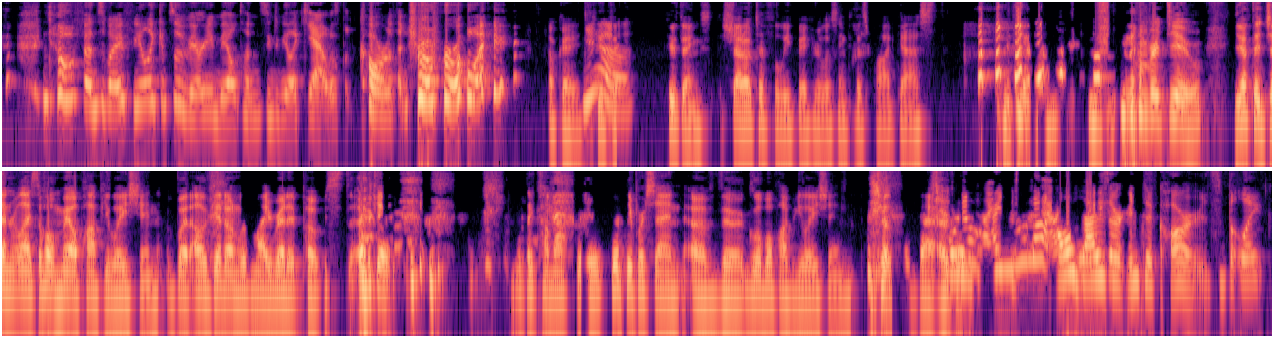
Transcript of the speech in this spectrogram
no offense, but I feel like it's a very male tendency to be like, yeah, it was the car that drove her away. Okay. two thi- yeah. two things. Shout out to Felipe if you're listening to this podcast. Number two, you have to generalize the whole male population, but I'll get on with my Reddit post. Okay. you have to come after 50% of the global population. Just like that. Okay. No, I know not all guys are into cars, but like,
